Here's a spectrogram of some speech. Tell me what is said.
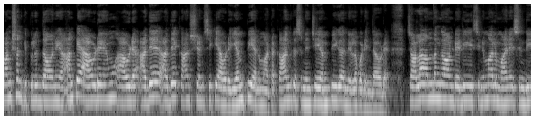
ఫంక్షన్కి పిలుద్దామని అంటే ఆవిడేమో ఆవిడ అదే అదే కాన్స్టిట్యున్సీకి ఆవిడ ఎంపీ అనమాట కాంగ్రెస్ నుంచి ఎంపీగా నిలబడింది ఆవిడ. చాలా అందంగా ఉండేది సినిమాలు మానేసింది.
